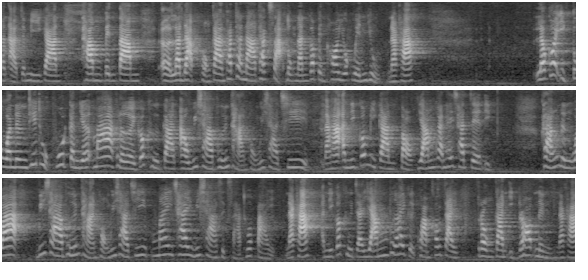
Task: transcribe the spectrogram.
มันอาจจะมีการทำเป็นตามระดับของการพัฒนาทักษะตรงนั้นก็เป็นข้อยกเว้นอยู่นะคะ แล้วก็อีกตัวหนึ่งที่ถูกพูดกันเยอะมากเลยก็คือการเอาวิชาพื้นฐานของวิชาชีพนะคะอันนี้ก็มีการตอกย้ำกันให้ชัดเจนอีก ครั้งหนึ่งว่าวิชาพื้นฐานของวิชาชีพไม่ใช่วิชาศึกษาทั่วไปนะคะ อันนี้ก็คือจะย้ำเพื่อให้เกิดความเข้าใจตรงกันอีกรอบหนึ่งนะคะ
